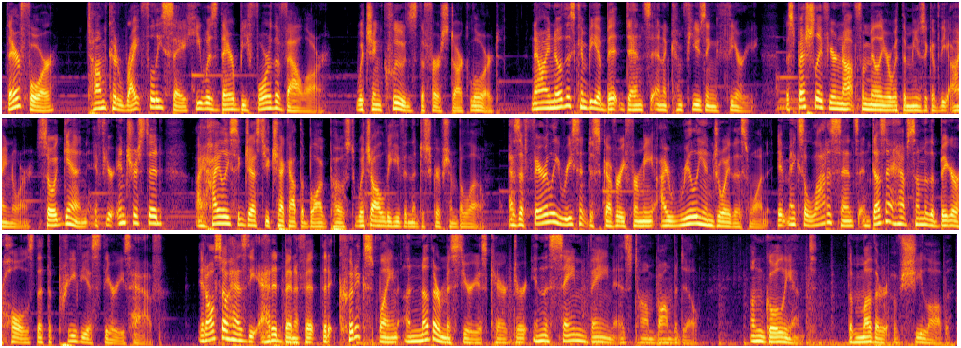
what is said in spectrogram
Therefore, Tom could rightfully say he was there before the Valar, which includes the first Dark Lord. Now, I know this can be a bit dense and a confusing theory, especially if you're not familiar with the music of the Ainur. So, again, if you're interested, I highly suggest you check out the blog post, which I'll leave in the description below. As a fairly recent discovery for me, I really enjoy this one. It makes a lot of sense and doesn't have some of the bigger holes that the previous theories have. It also has the added benefit that it could explain another mysterious character in the same vein as Tom Bombadil Ungoliant, the mother of Shelob.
